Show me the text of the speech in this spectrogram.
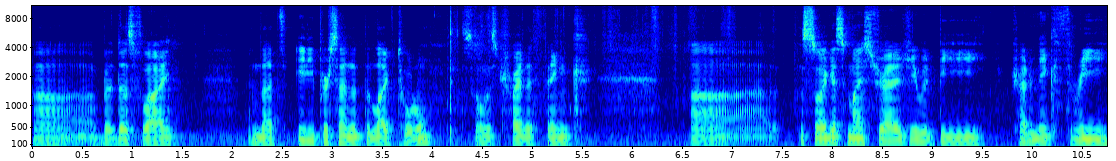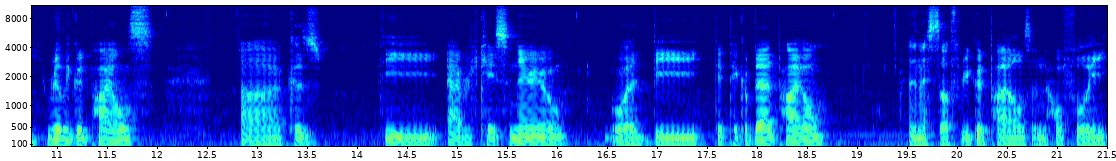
uh, but it does fly. And that's 80% of the life total. So let's try to think. Uh, so I guess my strategy would be try to make three really good piles, because uh, the average case scenario would be they pick a bad pile, and I still three good piles, and hopefully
